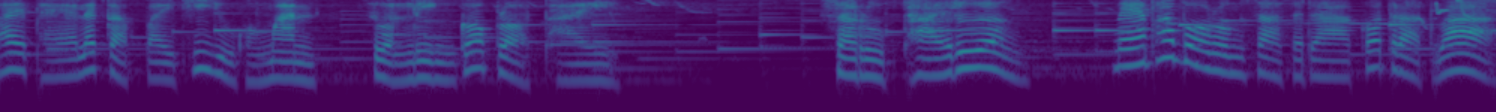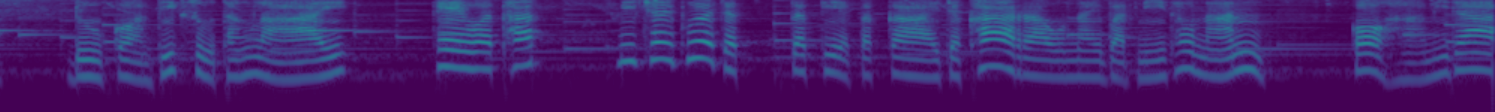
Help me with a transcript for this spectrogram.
พ่ายแพ้และกลับไปที่อยู่ของมัน ส่วนลิงก็ปลอดภัย สรุปท้ายเรื่อง แม้พระบรมศาสดาก็ตรัสว่า ดูก่อนภิกษุทั้งหลาย เทวทัตมิใช่เพื่อจะตะเกียกตะกายจะฆ่าเราในบัดนี้เท่านั้น ก็หาไม่ได้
